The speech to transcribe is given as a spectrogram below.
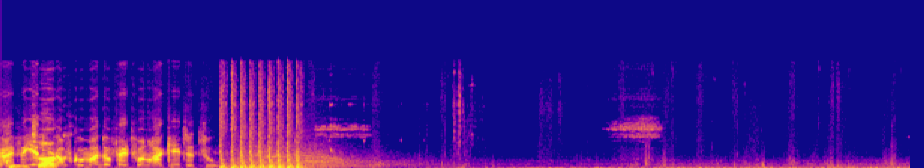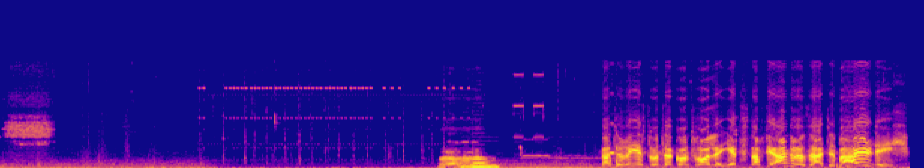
Greife jetzt Tag. auf Kommandofeld von Rakete zu. Ah. Batterie ist unter Kontrolle. Jetzt auf die andere Seite. Beeil dich!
